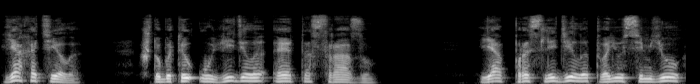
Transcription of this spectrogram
Я хотела, чтобы ты увидела это сразу. Я проследила твою семью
